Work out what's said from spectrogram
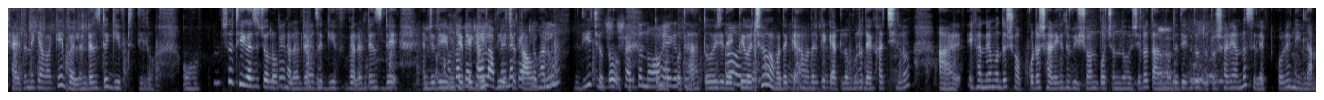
শাড়িটা নাকি আমাকে ভ্যালেন্টাইন্স ডে গিফট দিল। ও আচ্ছা ঠিক আছে চলো। ভ্যালেন্টাইন্স গিফট ভ্যালেন্টাইন্স ডে যদি ভেবে গিফট দিয়েছ তাও ভালো। দিয়েছ তো? তোমার কথা তো ওই যে দেখতে পাচ্ছ আমাদেরকে আমাদেরকে ক্যাটলগুলো দেখাচ্ছিল। আর এখানের মধ্যে সবকটা শাড়ি কিন্তু ভীষণ পছন্দ হয়েছিল। তার মধ্যে থেকে কিন্তু দুটো শাড়ি আমরা সিলেক্ট করে নিলাম।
